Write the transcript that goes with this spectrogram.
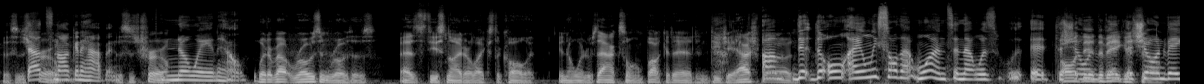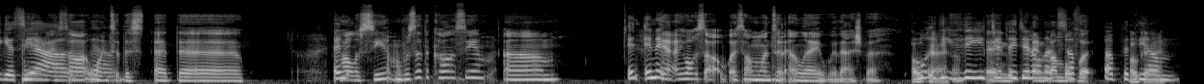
this is That's true. not going to happen. This is true. No way in hell. What about Rose and Roses, as Dee Snider likes to call it? You know, when it was Axl and Buckethead and DJ Ashba. Um, the, the only, I only saw that once, and that was at the Oh, show the- in the Vegas the show show. in Vegas. Yeah, I saw it yeah. once at the at the And- Coliseum. Was that the Coliseum? Um, And, and it, yeah, I also I saw him once in L.A. with Ashba. Well, okay. they, they did. And- They did all and that stuff up at Okay. the um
